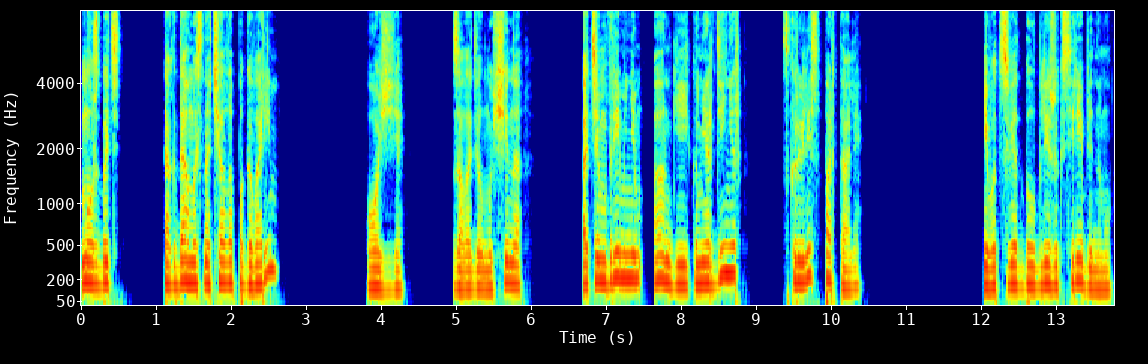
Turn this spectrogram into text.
Может быть, тогда мы сначала поговорим? Позже, заладил мужчина, а тем временем Анги и камердинер скрылись в портале. Его цвет был ближе к серебряному,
